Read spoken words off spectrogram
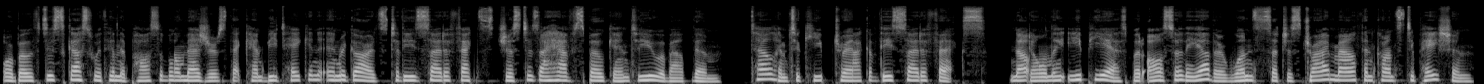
or both discuss with him the possible measures that can be taken in regards to these side effects just as I have spoken to you about them. Tell him to keep track of these side effects, not only EPS but also the other ones such as dry mouth and constipation.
